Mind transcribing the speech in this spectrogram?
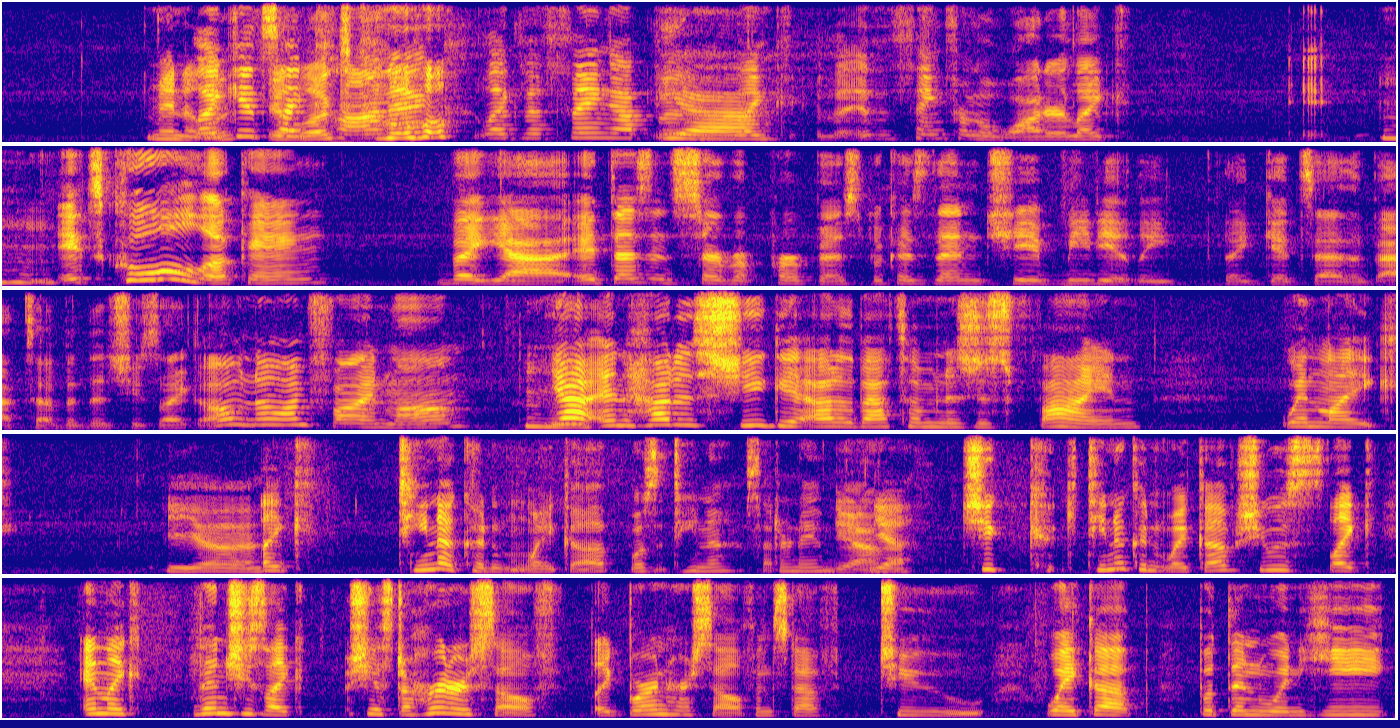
I mean, it like look- it's it iconic. cool. Like the thing up, the, Yeah. like the, the thing from the water. Like it, Mhm. it's cool looking, but yeah, it doesn't serve a purpose because then she immediately like gets out of the bathtub and then she's like, "Oh no, I'm fine, mom." Mm-hmm. Yeah, and how does she get out of the bathtub and is just fine when like Yeah. like Tina couldn't wake up? Was it Tina? Is that her name? Yeah. yeah. She c- Tina couldn't wake up. She was like, and like then she's like she has to hurt herself, like burn herself and stuff to wake up. But then when he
